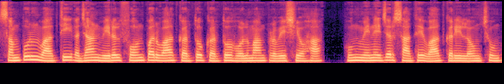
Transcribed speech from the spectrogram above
સંપૂર્ણ વાતથી અજાણ વિરલ ફોન પર વાત કરતો કરતો હોલમાં પ્રવેશ્યો. હા, હું મેનેજર સાથે વાત કરી લઉં છું.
